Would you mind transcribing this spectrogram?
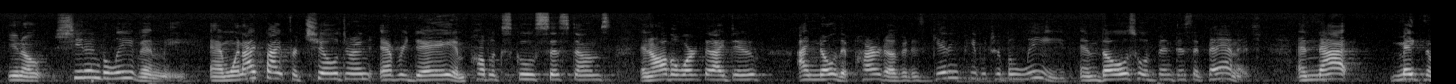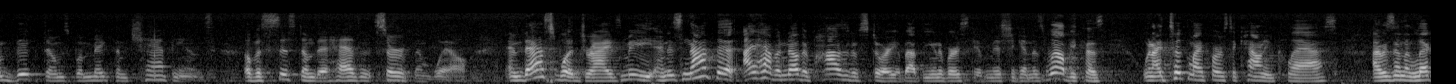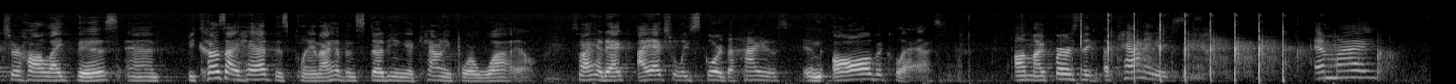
You know, she didn't believe in me. And when I fight for children every day in public school systems and all the work that I do, I know that part of it is getting people to believe in those who have been disadvantaged and not make them victims, but make them champions of a system that hasn't served them well. And that's what drives me. And it's not that I have another positive story about the University of Michigan as well, because when I took my first accounting class, I was in a lecture hall like this, and because I had this plan, I had been studying accounting for a while. So I had ac- I actually scored the highest in all the class on my first accounting exam. And my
